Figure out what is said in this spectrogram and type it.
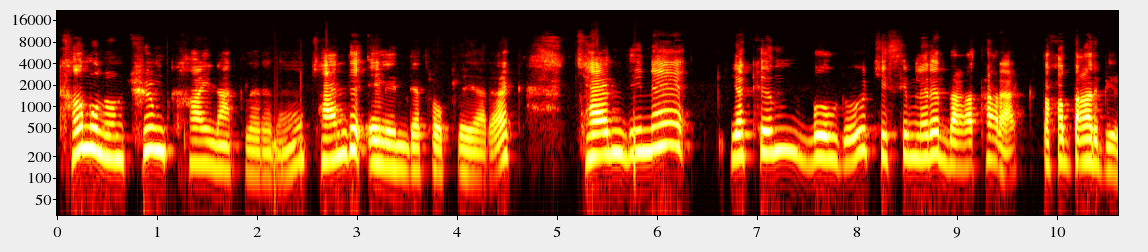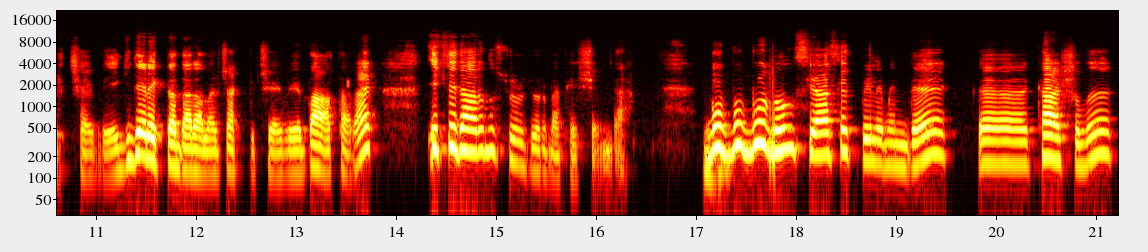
kamunun tüm kaynaklarını kendi elinde toplayarak kendine yakın bulduğu kesimlere dağıtarak daha dar bir çevreye, giderek de daralacak bir çevreye dağıtarak iktidarını sürdürme peşinde. Bu, bu bunun siyaset biliminde e, karşılığı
